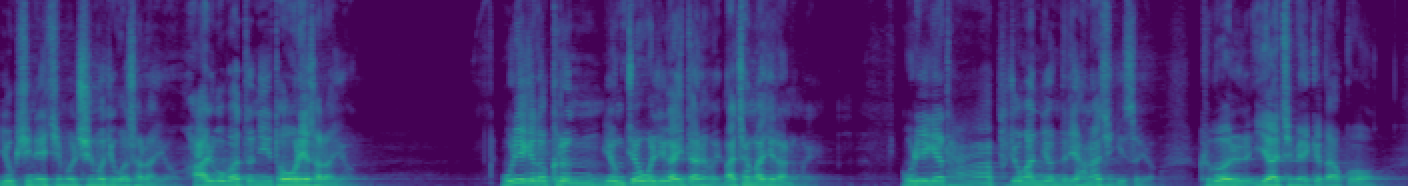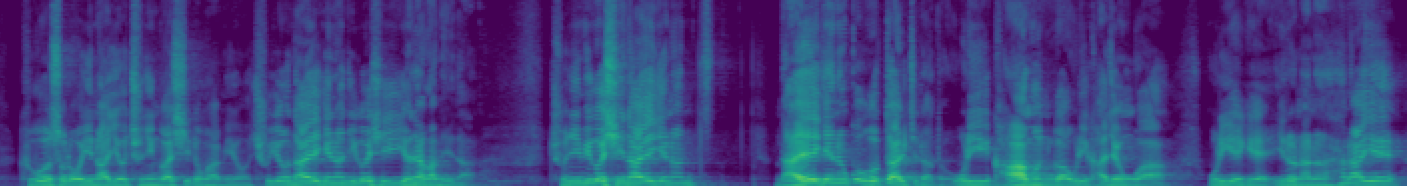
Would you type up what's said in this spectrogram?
육신의 짐을 짊어지고 살아요. 알고 봤더니 더 오래 살아요. 우리에게도 그런 영적 원리가 있다는 거예요. 마찬가지라는 거예요. 우리에게 다 부족한 점들이 하나씩 있어요. 그걸 이 아침에 깨닫고 그것으로 인하여 주님과 씨름하며 주여 나에게는 이것이 연약합니다. 주님 이것이 나에게는 나에게는 꼭 없다 할지라도 우리 가문과 우리 가정과 우리에게 일어나는 하나의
